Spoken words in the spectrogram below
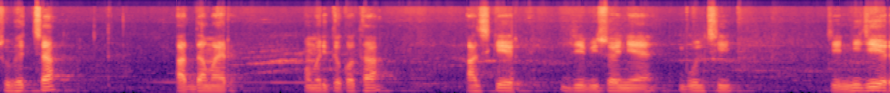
শুভেচ্ছা। আদ্যা মায়ের অমৃত কথা। আজকের যে বিষয় নিয়ে বলছি, যে নিজের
